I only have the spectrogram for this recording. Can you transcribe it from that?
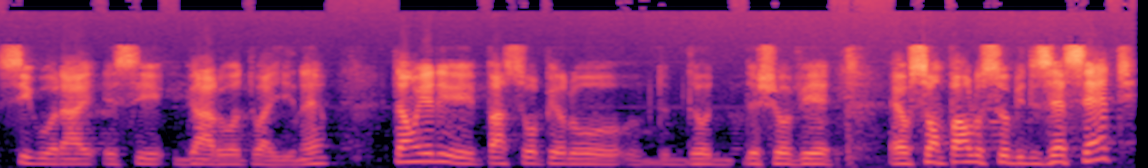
segurar esse garoto aí, né? Então ele passou pelo, do, deixa eu ver, é o São Paulo Sub-17,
